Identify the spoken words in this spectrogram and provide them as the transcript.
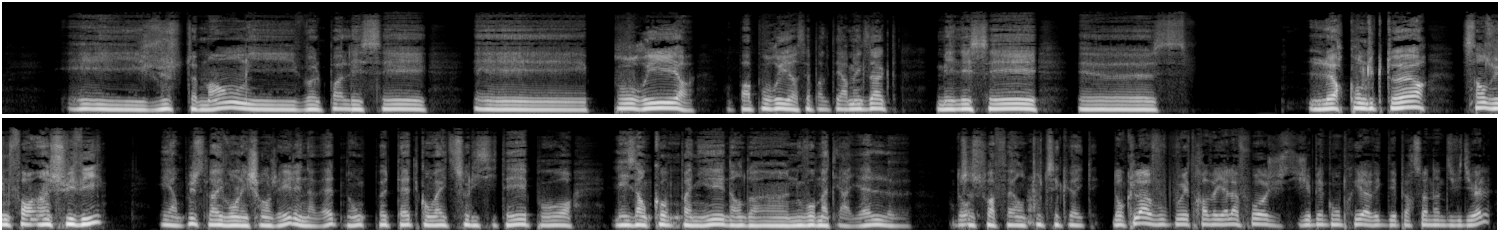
Et justement, ils veulent pas laisser et pourrir, pas pourrir, c'est pas le terme exact, mais laisser euh, leurs conducteurs sans une un suivi. Et en plus, là, ils vont les changer, les navettes. Donc, peut-être qu'on va être sollicité pour les accompagner dans un nouveau matériel, euh, que ce soit fait en toute sécurité. Donc là, vous pouvez travailler à la fois, si j'ai bien compris, avec des personnes individuelles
